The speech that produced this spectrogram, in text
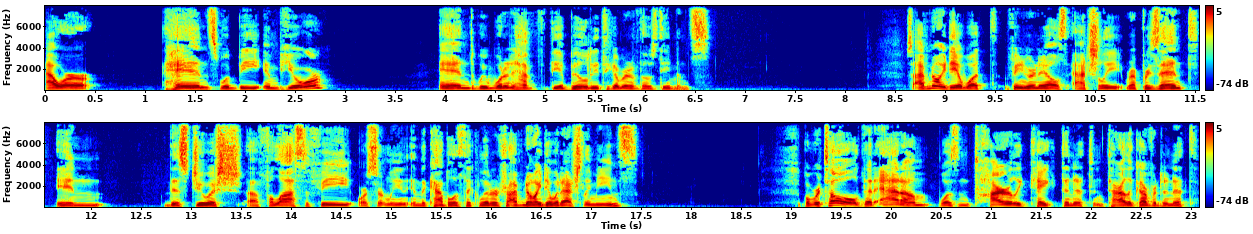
our hands would be impure and we wouldn't have the ability to get rid of those demons. So I have no idea what fingernails actually represent in this Jewish uh, philosophy or certainly in, in the Kabbalistic literature. I have no idea what it actually means. But we're told that Adam was entirely caked in it, entirely covered in it.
